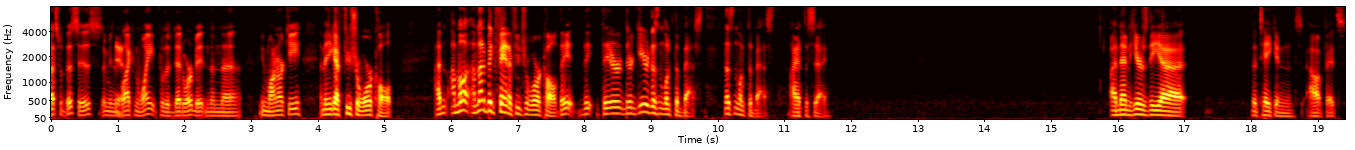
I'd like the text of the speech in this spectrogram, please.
that's what this is. I mean, the Yeah. black and white for the Dead Orbit, and then the new Monarchy, and then you got Future War Cult. I'm I'm, a, I'm not a big fan of Future War Cult. They, they their their gear doesn't look the best. Doesn't look the best. I have to say. And then here's the uh, the Taken outfits.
